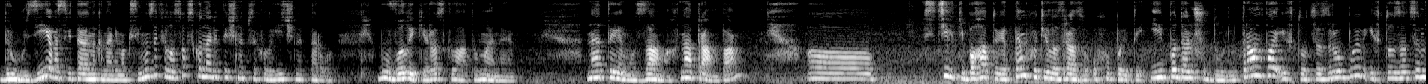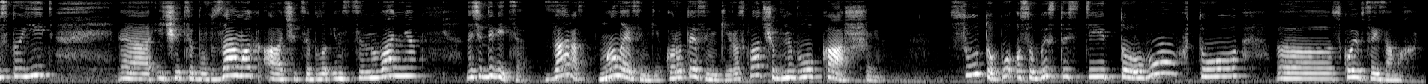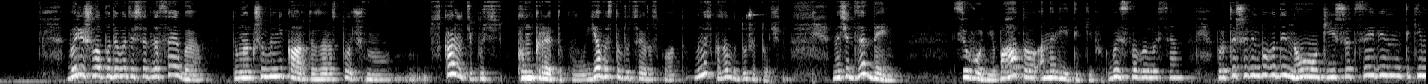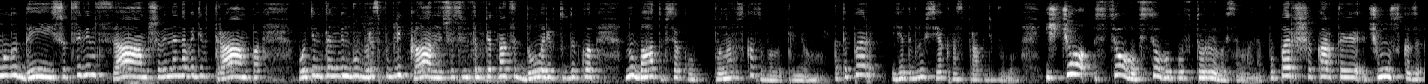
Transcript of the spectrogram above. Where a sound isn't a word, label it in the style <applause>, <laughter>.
Друзі, я вас вітаю на каналі Максимуза Філософсько-аналітичне психологічне таро. Був великий розклад у мене на тему замах на Трампа. Е, Стільки багато я тем хотіла зразу охопити і подальшу долю Трампа, і хто це зробив, і хто за цим стоїть, е, і чи це був замах, а чи це було інсценування. Значить, дивіться, зараз малесенький, коротесенький розклад, щоб не було каші. Суто по особистості того, хто е, скоїв цей замах. Вирішила подивитися для себе. Думаю, якщо мені карти зараз точно скажуть якусь конкретику, я виставлю цей розклад. Вони сказали дуже точно. Значить, за день сьогодні багато аналітиків висловилося про те, що він був одинокий, що це він такий молодий, що це він сам, що він ненавидів Трампа. Потім там він був республіканець, щось він там 15 доларів туди вклав. Ну, багато всякого понарозказували про нього. А тепер я дивлюсь, як насправді було. І що з цього всього повторилося в мене? По-перше, карти, чому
